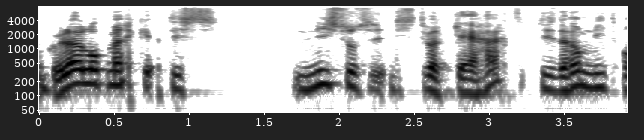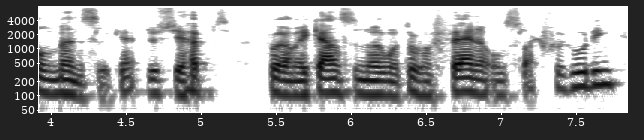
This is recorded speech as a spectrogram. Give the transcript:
Ik wil wel opmerken, het is niet zo, het is wel keihard, het is daarom niet onmenselijk. Hè? Dus je hebt voor Amerikaanse normen toch een fijne ontslagvergoeding.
